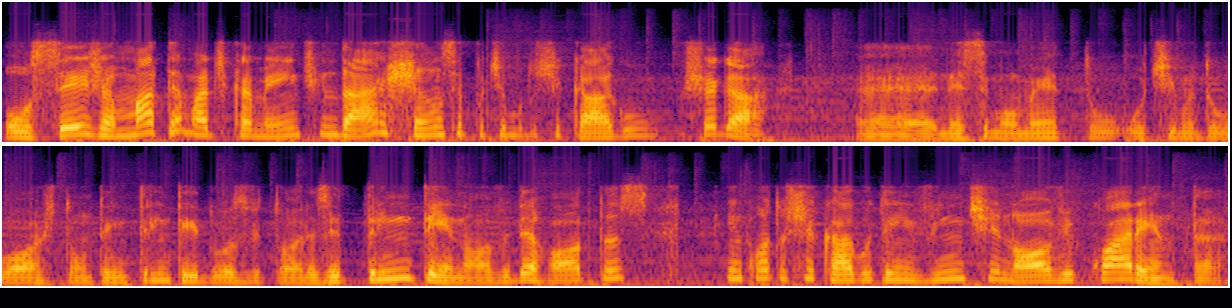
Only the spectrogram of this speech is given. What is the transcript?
Ou seja, matematicamente ainda há chance para o time do Chicago chegar. É, nesse momento, o time do Washington tem 32 vitórias e 39 derrotas, enquanto o Chicago tem 29 e 40.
